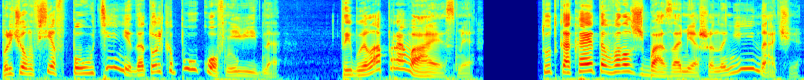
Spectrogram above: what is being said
причем все в паутине, да только пауков не видно. Ты была права, Эсме. Тут какая-то волжба замешана, не иначе».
